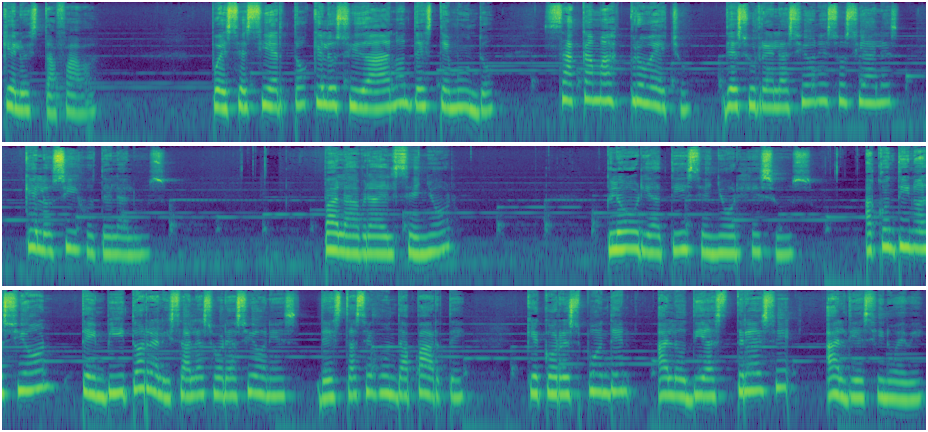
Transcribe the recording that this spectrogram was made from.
que lo estafaba. Pues es cierto que los ciudadanos de este mundo sacan más provecho de sus relaciones sociales que los hijos de la luz. Palabra del Señor. Gloria a ti, Señor Jesús. A continuación, te invito a realizar las oraciones de esta segunda parte que corresponden a los días 13 al 19.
